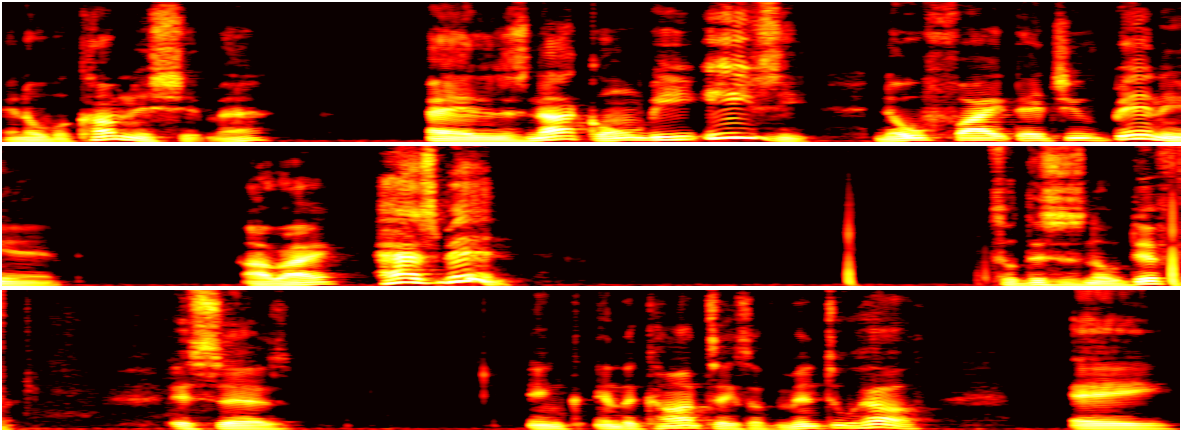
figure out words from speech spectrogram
and overcome this shit, man. And it's not going to be easy. No fight that you've been in, all right, has been. So this is no different. It says, in, in the context of mental health, a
